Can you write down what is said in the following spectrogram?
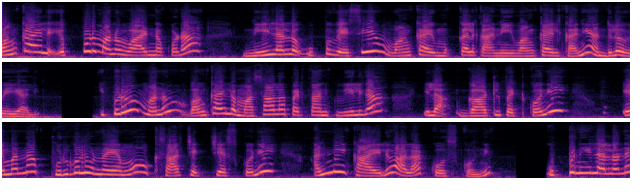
వంకాయలు ఎప్పుడు మనం వాడినా కూడా నీళ్ళల్లో ఉప్పు వేసి వంకాయ ముక్కలు కానీ వంకాయలు కానీ అందులో వేయాలి. ఇప్పుడు మనం వంకాయలో మసాలా పెట్టడానికి వీలుగా ఇలా ఘాట్లు పెట్టుకొని ఏమన్నా పురుగులు ఉన్నాయేమో ఒకసారి చెక్ చేసుకొని అన్ని కాయలు అలా కోసుకొని ఉప్పు నీళ్ళలోనే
